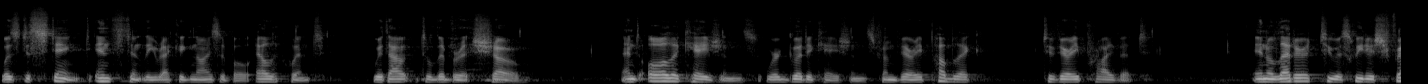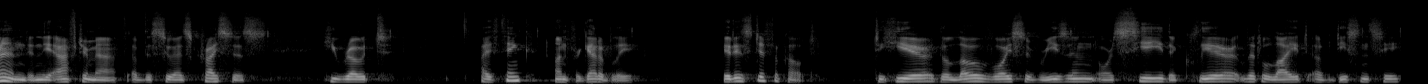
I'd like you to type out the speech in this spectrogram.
was distinct, instantly recognizable, eloquent, without deliberate show. And all occasions were good occasions, from very public to very private. In a letter to a Swedish friend in the aftermath of the Suez Crisis, he wrote, I think, unforgettably, it is difficult to hear the low voice of reason or see the clear little light of decency,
